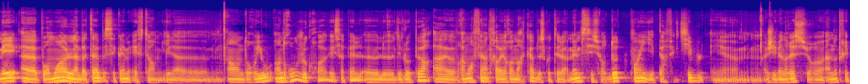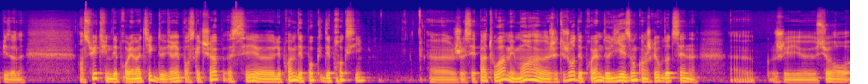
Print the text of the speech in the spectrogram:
Mais euh, pour moi, l'imbattable, c'est quand même F-Storm. Euh, Andrew, Andrew, je crois qu'il s'appelle, euh, le développeur, a vraiment fait un travail remarquable de ce côté-là, même si sur d'autres points, il est perfectible, et j'y viendrai sur un autre épisode. Ensuite, une des problématiques de virer pour SketchUp, c'est les problèmes des, des proxys. je sais pas toi, mais moi, j'ai toujours des problèmes de liaison quand je réouvre d'autres scènes j'ai euh, sur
